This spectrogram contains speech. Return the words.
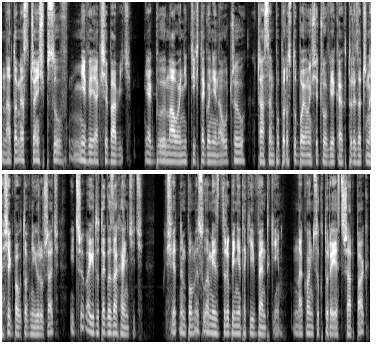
Natomiast część psów nie wie, jak się bawić. Jak były małe, nikt ich tego nie nauczył. Czasem po prostu boją się człowieka, który zaczyna się gwałtowniej ruszać i trzeba ich do tego zachęcić. Świetnym pomysłem jest zrobienie takiej wędki, na końcu której jest szarpak.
